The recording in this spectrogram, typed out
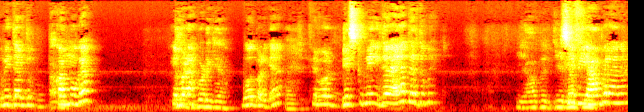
अभी दर्द कम हो गया? कि बड़ा बढ़ गया। बहुत बढ़ गया। ना हाँ फिर वो डिस्क में इधर आया दर्द कोई? यहाँ पे सिर्फ़ यहाँ पर आया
